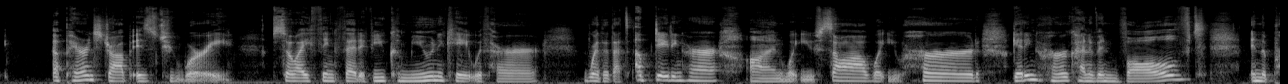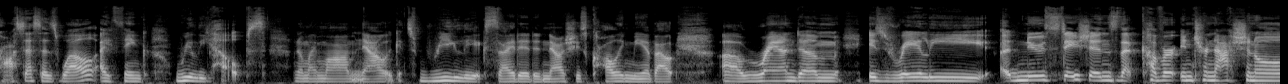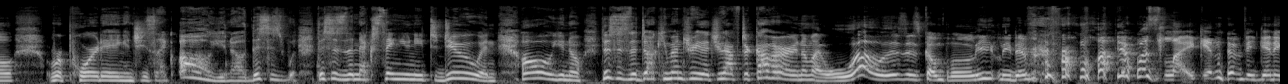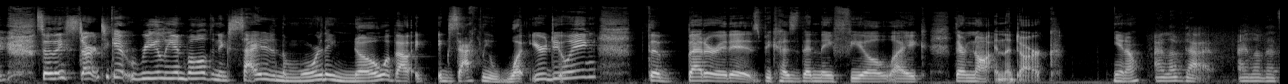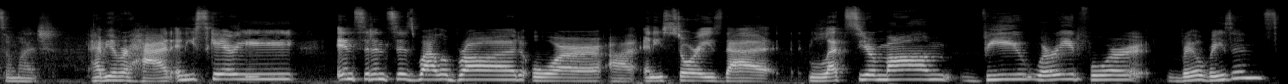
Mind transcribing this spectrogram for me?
a parent's job is to worry. So I think that if you communicate with her whether that's updating her on what you saw, what you heard, getting her kind of involved in the process as well, I think really helps. You know, my mom now gets really excited and now she's calling me about uh, random Israeli uh, news stations that cover international reporting. And she's like, oh, you know, this is, this is the next thing you need to do. And oh, you know, this is the documentary that you have to cover. And I'm like, whoa, this is completely different from what it was like in the beginning. So they start to get really involved and excited. And the more they know about about exactly what you're doing, the better it is because then they feel like they're not in the dark, you know? I love that. I love that so much. Have you ever had any scary incidences while abroad or uh, any stories that lets your mom be worried for real reasons?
